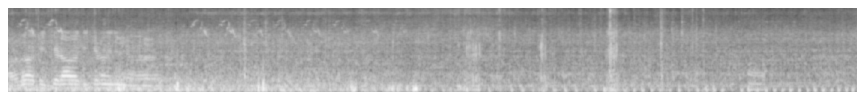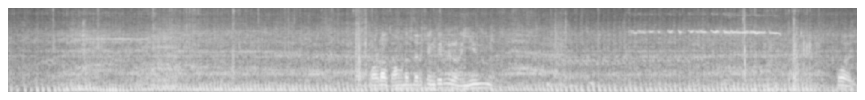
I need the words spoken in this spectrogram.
അവിടെ കിച്ചടാ കിച്ചടം થોડા તમને દર્શન કરી રહીએ ને બસ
